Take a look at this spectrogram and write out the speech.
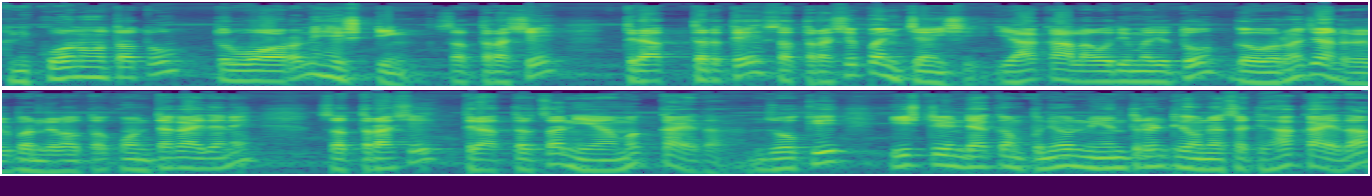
आणि कोण होता तो? तर वॉरन हेस्टिंग सतराशे त्र्याहत्तर ते सतराशे पंच्याऐंशी. या कालावधीमध्ये तो गव्हर्नर जनरल बनलेला होता. कोणत्या कायद्याने? सतराशे त्र्याहत्तरचा नियामक कायदा जो की ईस्ट इंडिया कंपनीवर नियंत्रण ठेवण्यासाठी हा कायदा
